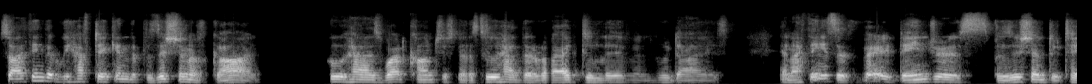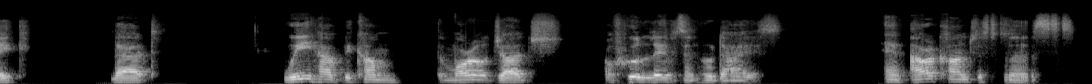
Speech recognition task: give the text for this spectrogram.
So I think that we have taken the position of God, who has what consciousness, who had the right to live and who dies. And I think it's a very dangerous position to take that we have become the moral judge of who lives and who dies. And our consciousness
